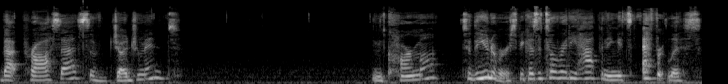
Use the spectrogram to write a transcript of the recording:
that process of judgment and karma to the universe because it's already happening. It's effortless.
